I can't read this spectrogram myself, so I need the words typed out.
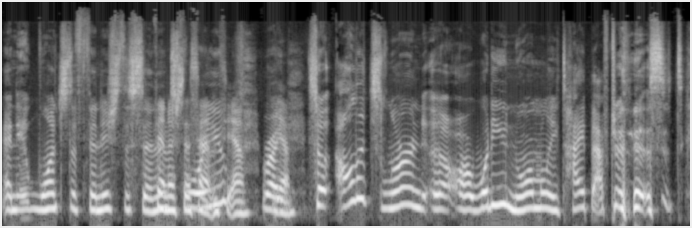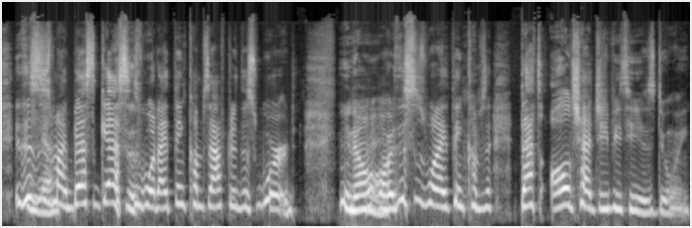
and it wants to finish the sentence Finish the for sentence, you, yeah, right? yeah. So all it's learned uh, are what do you normally type after this? It's, this Yeah. is my best guess is what I think comes after this word, you know, or this is what I think comes. That's all ChatGPT is doing.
